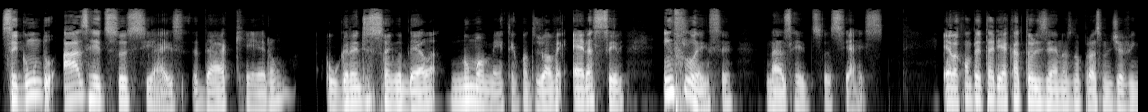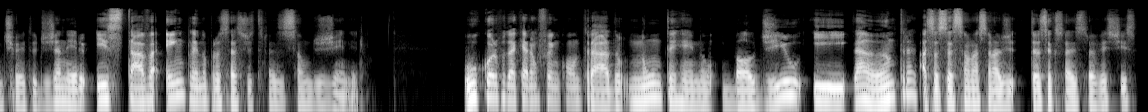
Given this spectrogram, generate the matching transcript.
Segundo as redes sociais da Karen, o grande sonho dela, no momento enquanto jovem, era ser influencer nas redes sociais. Ela completaria 14 anos no próximo dia 28 de janeiro e estava em pleno processo de transição de gênero. O corpo da Karen foi encontrado num terreno baldio e a ANTRA, Associação Nacional de Transsexuais e Travestis,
